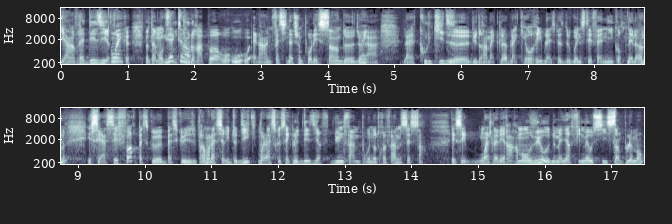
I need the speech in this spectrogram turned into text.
Il y a un vrai désir, Ouais. Que, notamment tout, tout le rapport où, où elle a une fascination pour les seins de, de Oui. la, la cool kids euh, du drama club, là qui est horrible, l'espèce de Gwen Stefani, Courtney Love. Mm-hmm. Et c'est assez fort parce que parce que vraiment la série te dit voilà ce que c'est que le désir d'une femme pour une autre femme, c'est ça. Et c'est moi je l'avais rarement vu de manière filmée aussi simplement,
